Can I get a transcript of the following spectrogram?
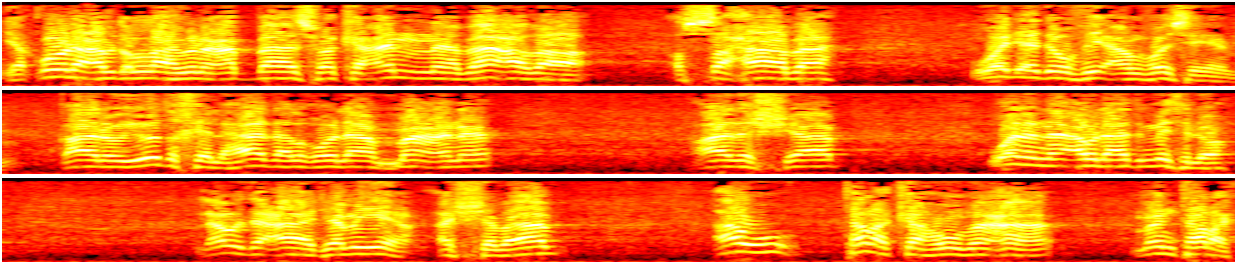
يقول عبد الله بن عباس فكأن بعض الصحابة وجدوا في أنفسهم قالوا يدخل هذا الغلام معنا هذا الشاب ولنا أولاد مثله. لو دعا جميع الشباب أو تركه مع من ترك.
